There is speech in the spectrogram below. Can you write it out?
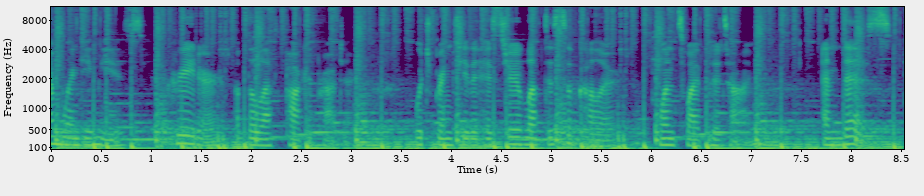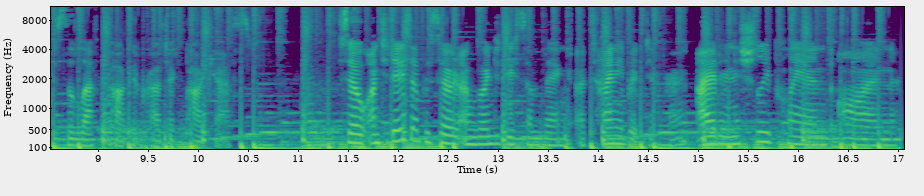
I'm Wendy Muse, creator of the Left POC Project, which brings you the history of leftists of color, one swipe at a time. And this is the Left POC Project podcast. So, on today's episode, I'm going to do something a tiny bit different. I had initially planned on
